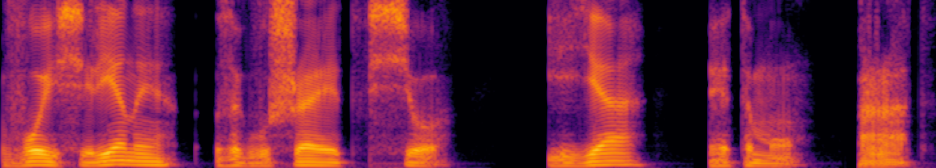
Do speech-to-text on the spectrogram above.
Вой сирены заглушает все. И я этому рад.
